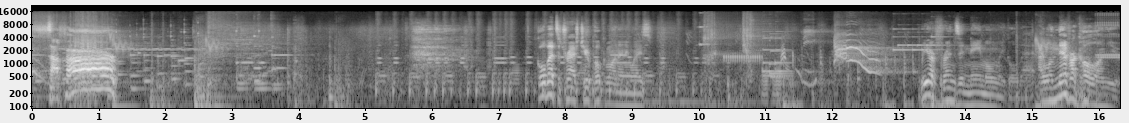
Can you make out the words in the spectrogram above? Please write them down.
Suffer! Golbat's a trash tier Pokemon anyways. We are friends in name only, Golbat. I will never call on you.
